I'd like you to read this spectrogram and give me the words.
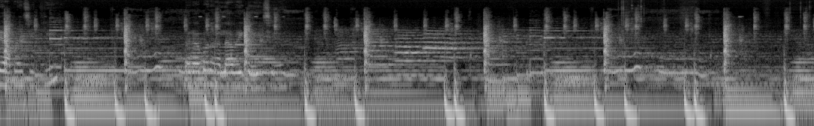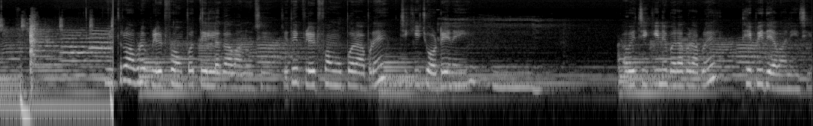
હવે આપણે ચીકી બરાબર હલાવી ગઈ છે. મિત્રો, આપણે પ્લેટફોર્મ ઉપર તેલ લગાવવાનું છે. જેથી પ્લેટફોર્મ ઉપર આપણે ચીકી ચોટે નહીં. હવે ચીકીને બરાબર આપણે થેપી દેવાની છે.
